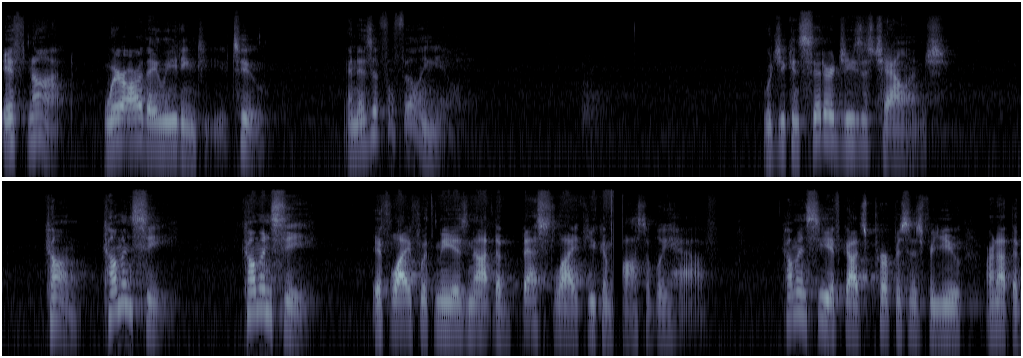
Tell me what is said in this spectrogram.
If not, where are they leading to you to? And is it fulfilling you? Would you consider Jesus' challenge? Come, come and see. Come and see if life with me is not the best life you can possibly have. Come and see if God's purposes for you are not the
